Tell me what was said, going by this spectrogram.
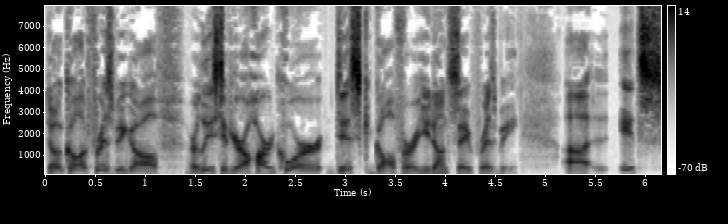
Don't call it frisbee golf, or at least if you're a hardcore disc golfer, you don't say frisbee. Uh, it's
